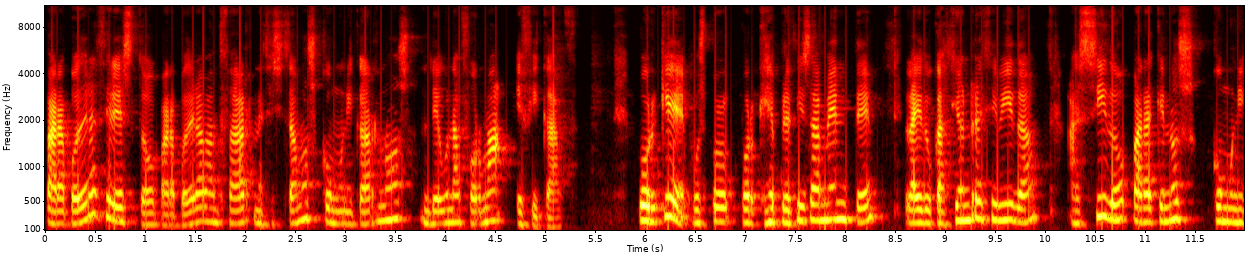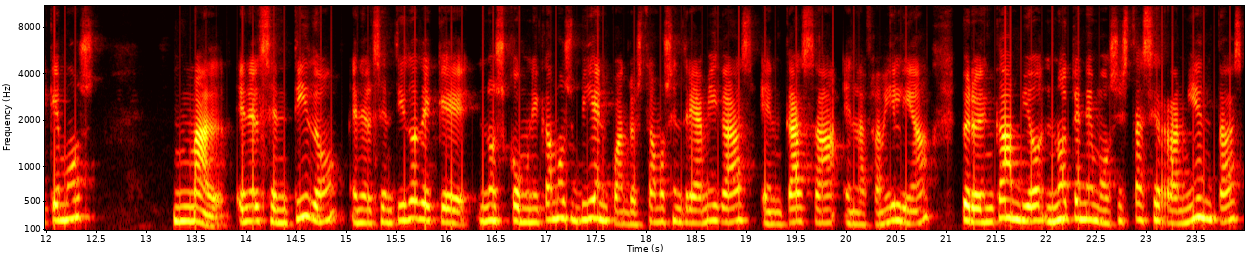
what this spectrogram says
Para poder hacer esto, para poder avanzar, necesitamos comunicarnos de una forma eficaz. ¿Por qué? Pues porque precisamente la educación recibida ha sido para que nos comuniquemos mal en el sentido en el sentido de que nos comunicamos bien cuando estamos entre amigas, en casa, en la familia, pero en cambio no tenemos estas herramientas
